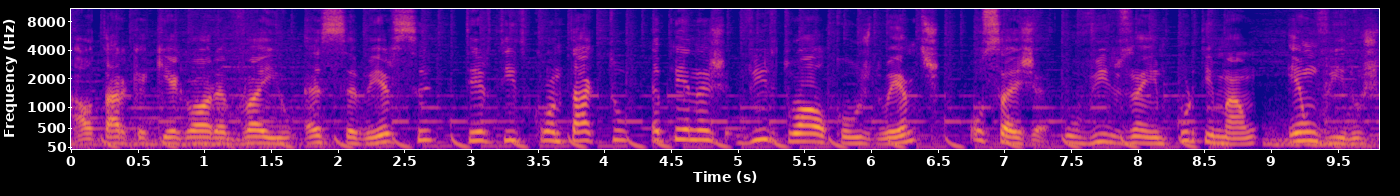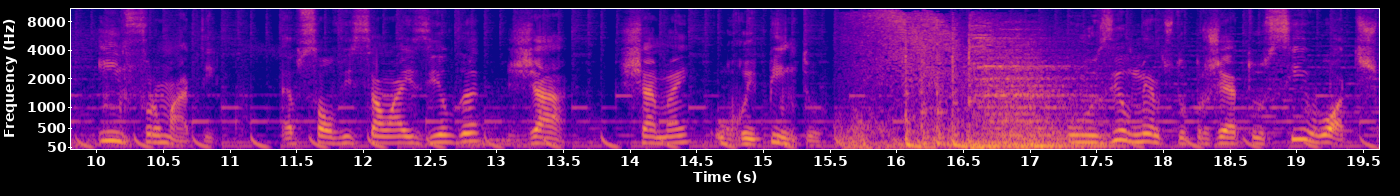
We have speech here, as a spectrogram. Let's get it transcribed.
A autarca que agora veio a saber-se ter tido contacto apenas virtual com os doentes, ou seja, o vírus em Portimão é um vírus informático. Absolvição à Isilda já. Chamem o Rui Pinto. Os elementos do projeto Sea-Watch,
